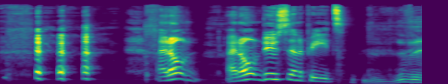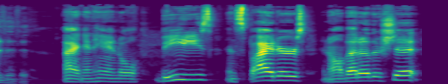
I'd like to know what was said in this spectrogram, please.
I don't I don't do centipedes. I can handle bees and spiders and all that other shit.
